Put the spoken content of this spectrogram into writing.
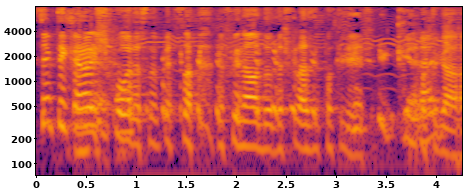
Sempre tem caralho, foda-se no, pessoal- no final do- das frases em português. Em Portugal.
